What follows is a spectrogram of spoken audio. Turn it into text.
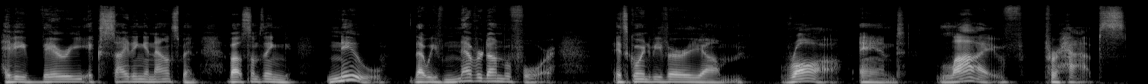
have a very exciting announcement about something new that we've never done before. It's going to be very um, raw and live, perhaps.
